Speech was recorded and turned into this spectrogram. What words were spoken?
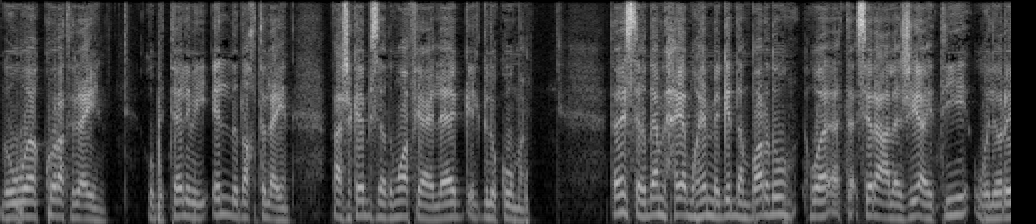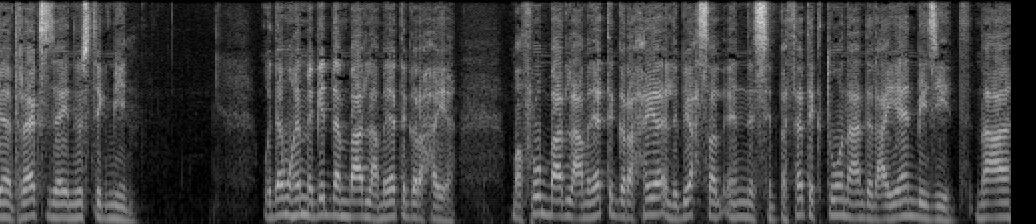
جوه كرة العين وبالتالي بيقل ضغط العين. فعشان كده بيستخدموها في علاج الجلوكوما. تاني استخدام الحقيقة مهم جدا برضو هو تأثيرها على GIT وال urinary tract زي ال neostigmine وده مهم جدا بعد العمليات الجراحية. المفروض بعد العمليات الجراحية اللي بيحصل إن ال sympathetic tone عند العيان بيزيد مع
